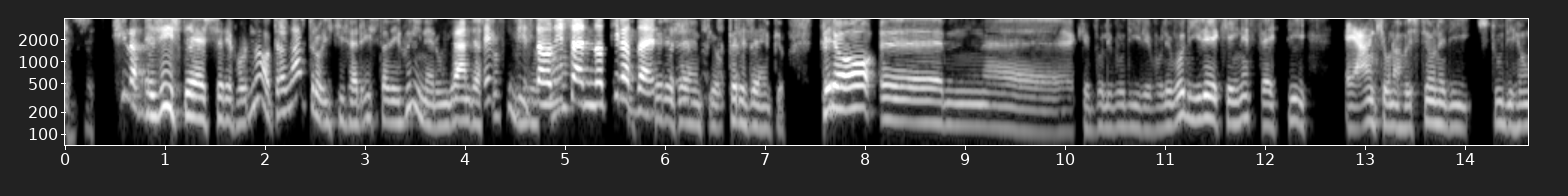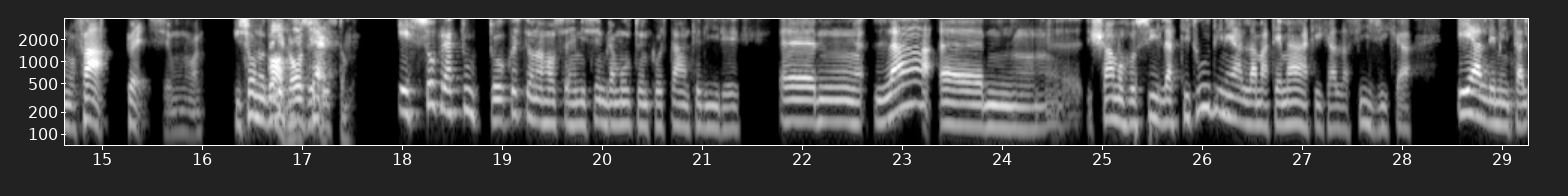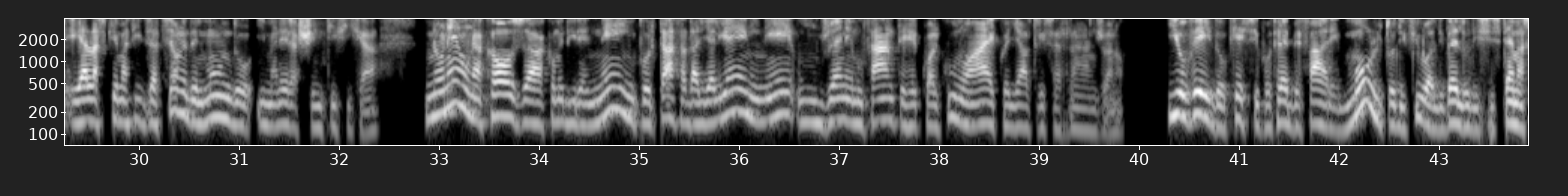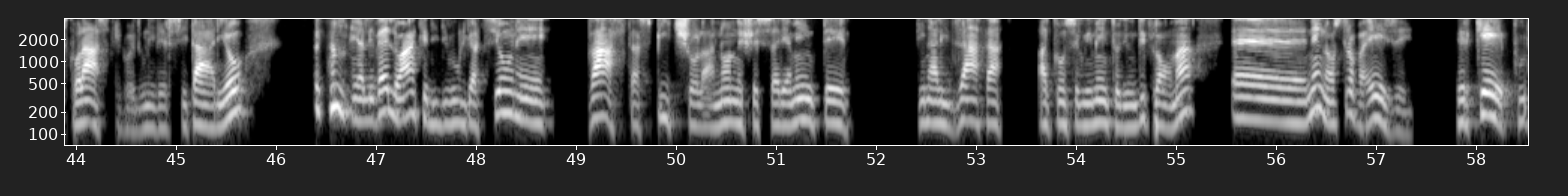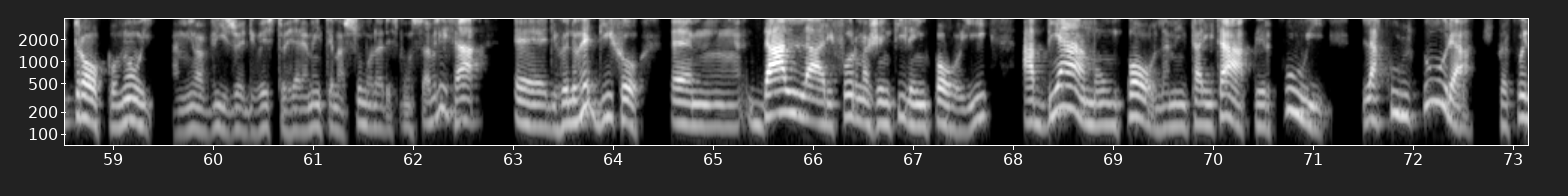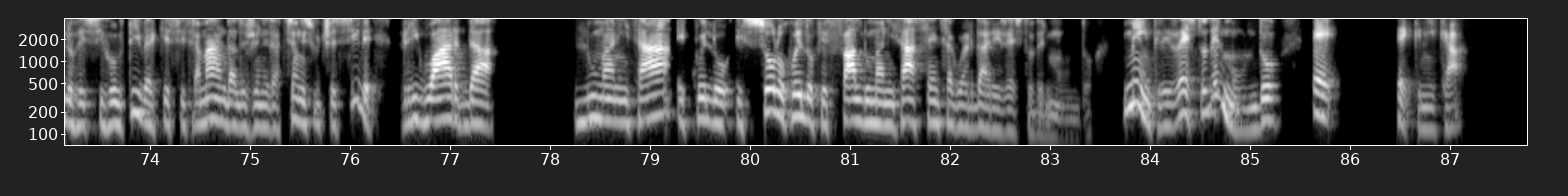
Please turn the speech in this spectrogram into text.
Esiste essere portato. No, tra l'altro il chitarrista dei Queen era un grande astrofisico. Ti stavo dicendo chi l'ha eh, detto. Per esempio, per esempio. Però, ehm, eh, che volevo dire? Volevo dire che in effetti è anche una questione di studi che uno fa, cioè se uno... Ci sono delle Ovvio, cose certo. che... E soprattutto, questa è una cosa che mi sembra molto importante dire, ehm, la, ehm, diciamo così, l'attitudine alla matematica, alla fisica e, alle mental- e alla schematizzazione del mondo in maniera scientifica non è una cosa, come dire, né importata dagli alieni né un gene mutante che qualcuno ha e quegli altri si arrangiano. Io vedo che si potrebbe fare molto di più a livello di sistema scolastico ed universitario e a livello anche di divulgazione vasta, spicciola, non necessariamente finalizzata al conseguimento di un diploma eh, nel nostro paese, perché purtroppo noi, a mio avviso, e di questo chiaramente mi assumo la responsabilità eh, di quello che dico, ehm, dalla riforma gentile in poi abbiamo un po' la mentalità per cui la cultura cioè quello che si coltiva e che si tramanda alle generazioni successive, riguarda l'umanità e, quello, e solo quello che fa l'umanità senza guardare il resto del mondo. Mentre il resto del mondo è tecnica.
